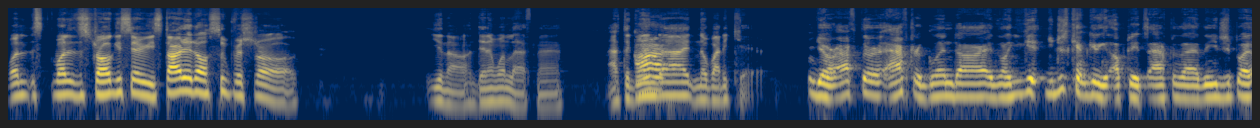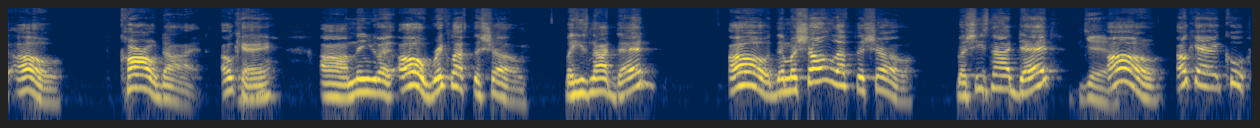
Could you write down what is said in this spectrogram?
One of the, one of the strongest series started off super strong. You know, then one left, man. After Glenn Uh, died, nobody cared. Yo, after after Glenn died, like you get you just kept getting updates after that. Then you just be like, oh, Carl died. Okay. Um, then you're like, oh, Rick left the show, but he's not dead. Oh, then Michonne left the show, but she's not dead. Yeah, Oh, okay, cool.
